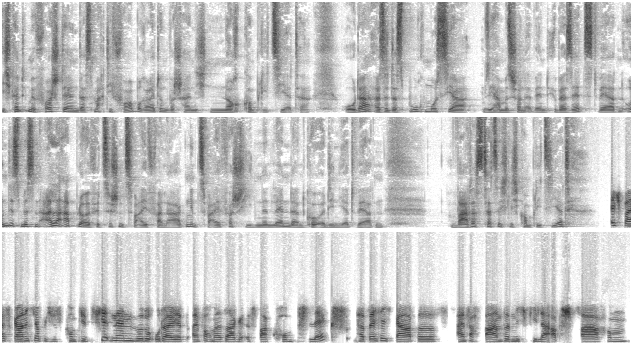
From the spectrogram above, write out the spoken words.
Ich könnte mir vorstellen, das macht die Vorbereitung wahrscheinlich noch komplizierter. Oder? Also das Buch muss ja, Sie haben es schon erwähnt, übersetzt werden und es müssen alle Abläufe zwischen zwei Verlagen in zwei verschiedenen Ländern koordiniert werden. War das tatsächlich kompliziert? Ich weiß gar nicht, ob ich es kompliziert nennen würde oder jetzt einfach mal sage, es war komplex. Tatsächlich gab es einfach wahnsinnig viele Absprachen,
